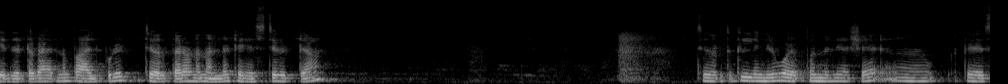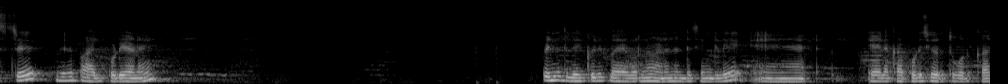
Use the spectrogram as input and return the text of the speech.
ചെയ്തിട്ടോ? കാരണം പാൽപ്പൊടി ചേർത്താലാണ് നല്ല ടേസ്റ്റ് കിട്ടുക. ചേർത്തിട്ടില്ലെങ്കിലും കുഴപ്പമൊന്നുമില്ല. പക്ഷേ ടേസ്റ്റ് ഇതിന് പാൽപ്പൊടിയാണ്. പിന്നെ ഇതിലേക്കൊരു ഫ്ലേവറിന് വേണമെന്നുണ്ടെങ്കിൽ ഏലക്കാപ്പൊടി ചേർത്ത് കൊടുക്കാം.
